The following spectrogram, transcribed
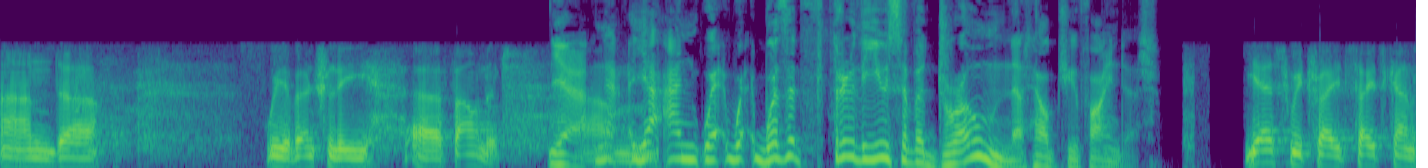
and uh, we eventually uh, found it. Yeah, um, yeah. And w- w- was it through the use of a drone that helped you find it? Yes, we tried side scan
